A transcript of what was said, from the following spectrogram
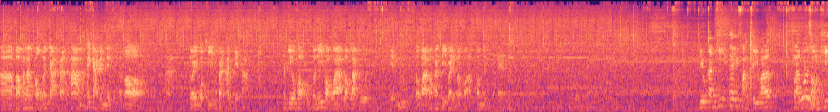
อ่าปรับพลังของวันกาดฝั่งข้ามให้กลายเป็นหนึ่งแล้วก็อ่าตัวเองบวกคีย์ให้ฝั่งข้ามเกตสามสกิลของตัวนี้บอกว่าล็อกลาคูนเห็นโซบาร์พร้อมกันสี่ใบหรือมากกว่าพร้อมหนึ่งสแตนฮิวกันคิให้ฝั่งตีมาแล้วพลังเป็นสองคิ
